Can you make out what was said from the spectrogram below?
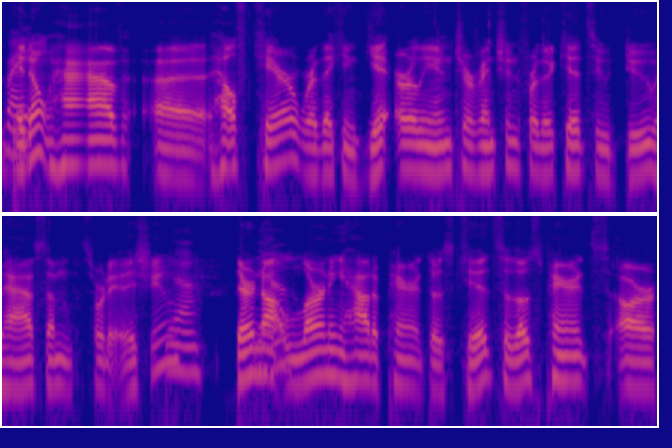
Right. They don't have uh, health care where they can get early intervention for their kids who do have some sort of issue. Yeah. They're yeah. not learning how to parent those kids. So those parents are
